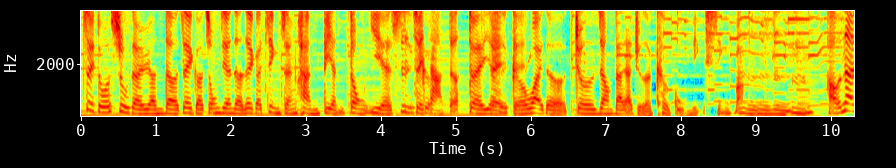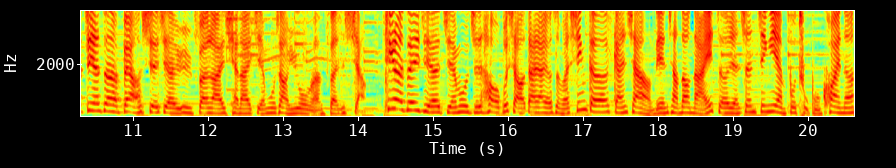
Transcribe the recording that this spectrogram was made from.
最多数的人的这个中间的这个竞争和变动也是是最大的。对，也是格外的，就让大家觉得刻骨铭心吧。嗯嗯嗯，嗯，好，那今天真的非常谢谢玉芬来前来节目上与我们分享。听了这一节的节目之后，不晓得大家有什么心得感想，联想到哪一则人生经验不吐不快呢？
